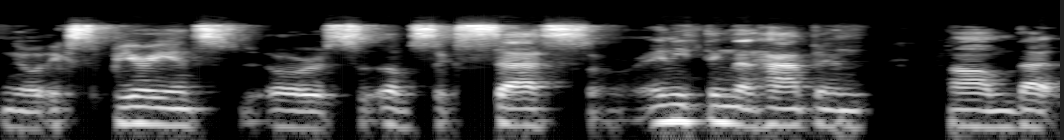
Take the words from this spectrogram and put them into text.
you know experience or of success or anything that happened um, that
